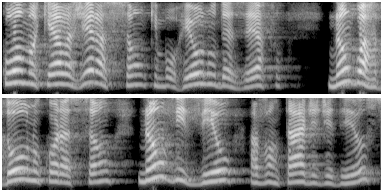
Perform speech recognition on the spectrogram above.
como aquela geração que morreu no deserto, não guardou no coração, não viveu a vontade de Deus,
